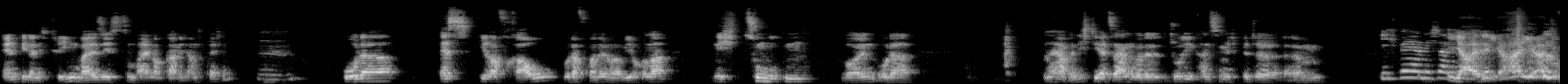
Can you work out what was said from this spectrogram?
entweder nicht kriegen, weil sie es zum einen auch gar nicht ansprechen, Hm. oder es ihrer Frau oder Freundin oder wie auch immer nicht zumuten wollen oder naja, wenn ich dir jetzt sagen würde, Julie, kannst du mich bitte ähm, Ich bin ja nicht deine ja, ja, ja, du,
